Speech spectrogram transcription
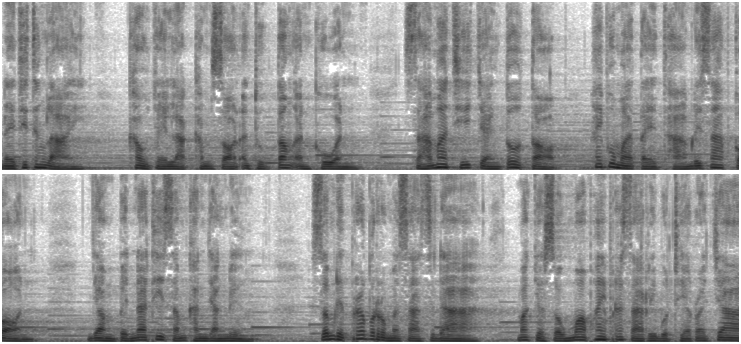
ในที่ทั้งหลายเข้าใจหลักคำสอนอันถูกต้องอันควร สามารถชี้แจงโต้ตอบให้ผู้มาไต่ถามได้ทราบก่อน ย่อมเป็นหน้าที่สำคัญอย่างหนึ่ง สมเด็จพระบรมศาสดามักจะทรงมอบให้พระสารีบุตรเถระเจ้า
